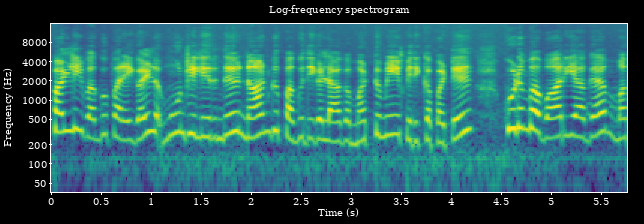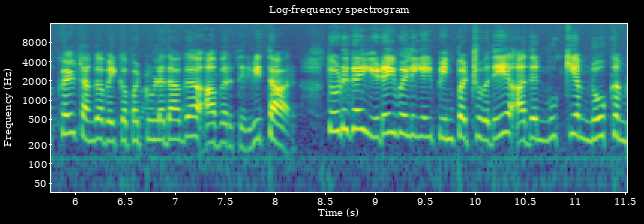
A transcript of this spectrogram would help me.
பள்ளி வகுப்பறைகள் மூன்றிலிருந்து நான்கு பகுதிகளாக மட்டுமே பிரிக்கப்பட்டு குடும்ப வாரியாக மக்கள் தங்க வைக்கப்பட்டுள்ளதாக அவர் தெரிவித்தார். தொடுகை இடைவெளியை பின்பற்றுவதே அதன் முக்கிய நோக்கம்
